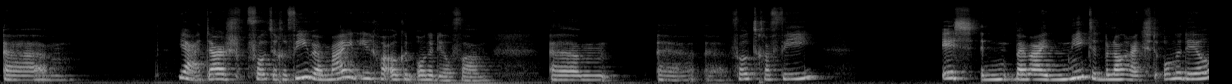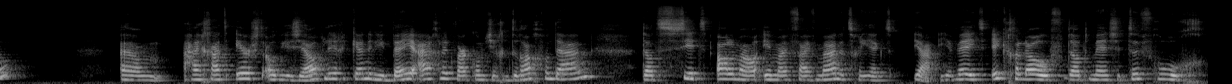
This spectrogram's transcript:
um, ja, daar is fotografie bij mij in ieder geval ook een onderdeel van. Um, uh, uh, fotografie is bij mij niet het belangrijkste onderdeel. Um, hij gaat eerst over jezelf leren kennen. Wie ben je eigenlijk? Waar komt je gedrag vandaan? Dat zit allemaal in mijn vijf maanden traject. Ja, je weet, ik geloof dat mensen te vroeg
